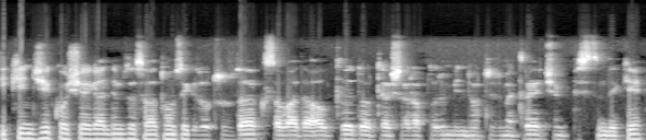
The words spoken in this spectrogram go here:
ikinci koşuya geldiğimizde saat 18.30'da kısa vade 6 4 yaşlı Arapların 1400 metre çim pistindeki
